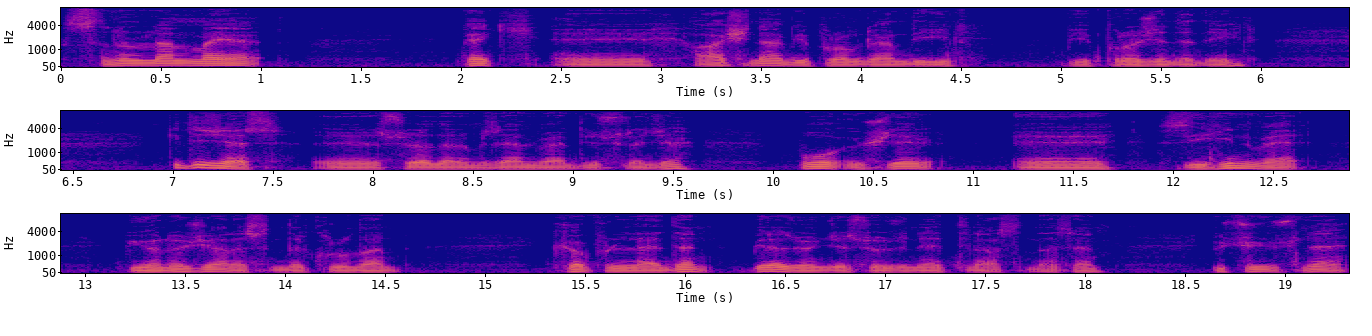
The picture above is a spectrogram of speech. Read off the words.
sınırlanmaya pek e, aşina bir program değil. Bir proje de değil. Gideceğiz e, sürelerimiz el verdiği sürece. Bu işte e, zihin ve biyoloji arasında kurulan köprülerden biraz önce sözünü ettin aslında sen. Üçüncüsüne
